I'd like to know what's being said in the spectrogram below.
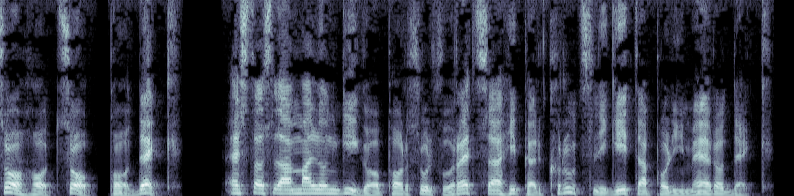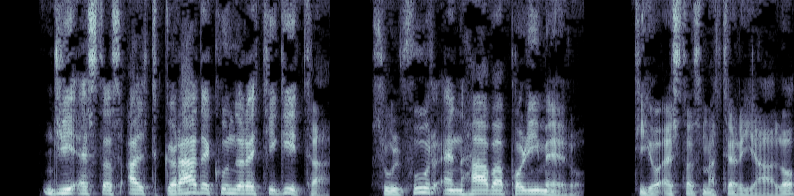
Soho so po dec estas la malongigo por sulfurezza hipercruz ligita polimero dec. Gi estas alt grade cun retigita, sulfur en hava polimero. Tio estas materialo,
